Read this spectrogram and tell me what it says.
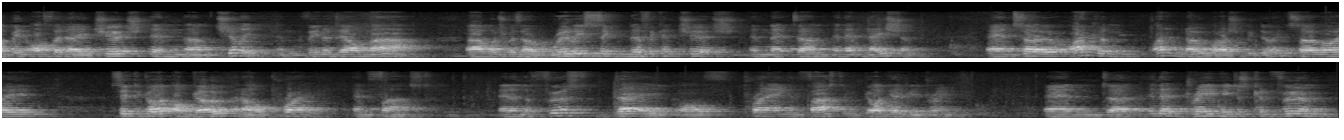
I've been offered a church in um, Chile, in Vina del Mar, uh, which was a really significant church in that, um, in that nation. And so I couldn't, I didn't know what I should be doing, so I said to God, I'll go and I'll pray and fast. And in the first day of praying and fasting, God gave me a dream. And uh, in that dream, He just confirmed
